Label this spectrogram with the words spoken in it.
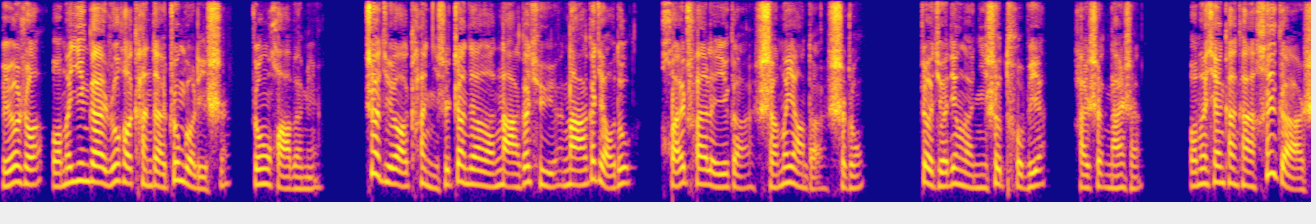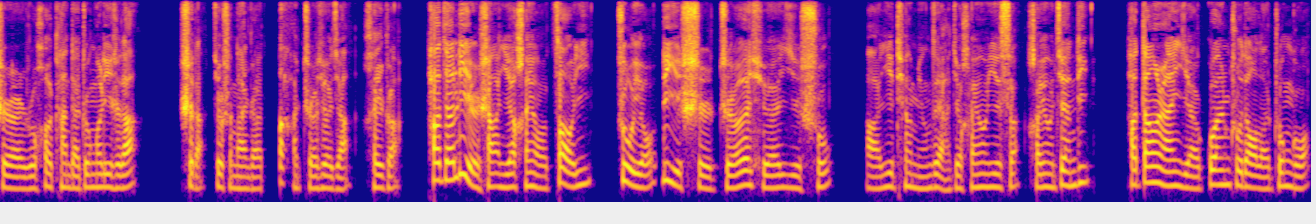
比如说，我们应该如何看待中国历史、中华文明？这就要看你是站在了哪个区域、哪个角度，怀揣了一个什么样的时钟。这决定了你是土鳖还是男神。我们先看看黑格尔是如何看待中国历史的。是的，就是那个大哲学家黑格尔。他在历史上也很有造诣，著有《历史哲学》一书。啊，一听名字呀就很有意思，很有见地。他当然也关注到了中国，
